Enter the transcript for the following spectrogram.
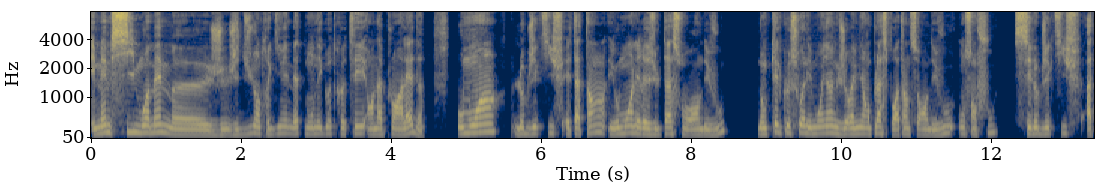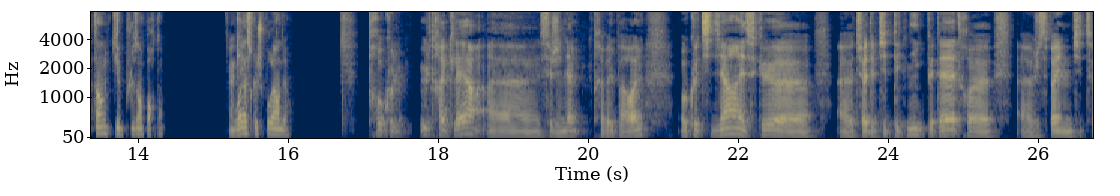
et même si moi-même, euh, j'ai dû, entre guillemets, mettre mon ego de côté en appelant à l'aide, au moins l'objectif est atteint et au moins les résultats sont au rendez-vous. Donc, quels que soient les moyens que j'aurais mis en place pour atteindre ce rendez-vous, on s'en fout. C'est l'objectif atteint qui est le plus important. Voilà ce que je pourrais en dire. Trop cool. Ultra clair. Euh, c'est génial. Très belle parole. Au quotidien, est-ce que euh, tu as des petites techniques peut-être Je sais pas, une petite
